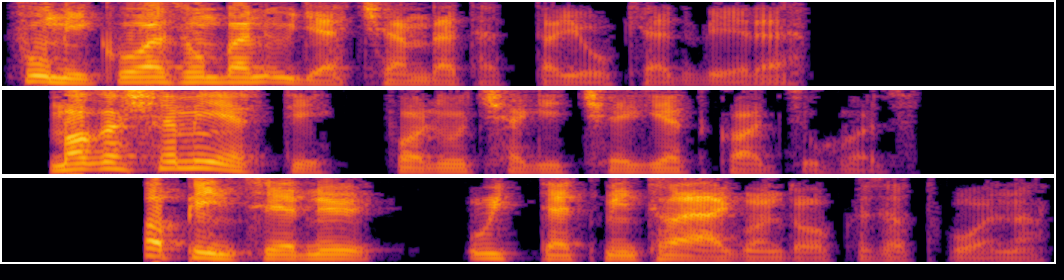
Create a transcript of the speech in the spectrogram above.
Fumiko azonban ügyet sem vetett a jó kedvére. Maga sem érti? fordult segítségért Kadzuhoz. A pincérnő úgy tett, mintha elgondolkozott volna.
